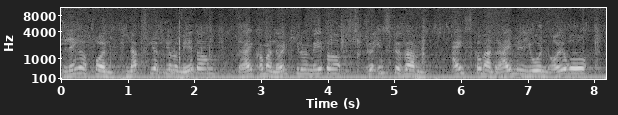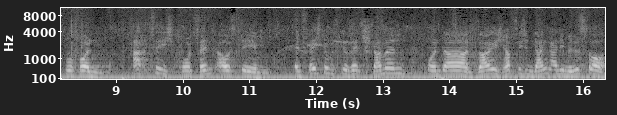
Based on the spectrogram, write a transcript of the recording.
Länge von knapp 4 Kilometern, 3,9 Kilometer für insgesamt 1,3 Millionen Euro, wovon 80 Prozent aus dem Entflechtungsgesetz stammen. Und da sage ich herzlichen Dank an den Minister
